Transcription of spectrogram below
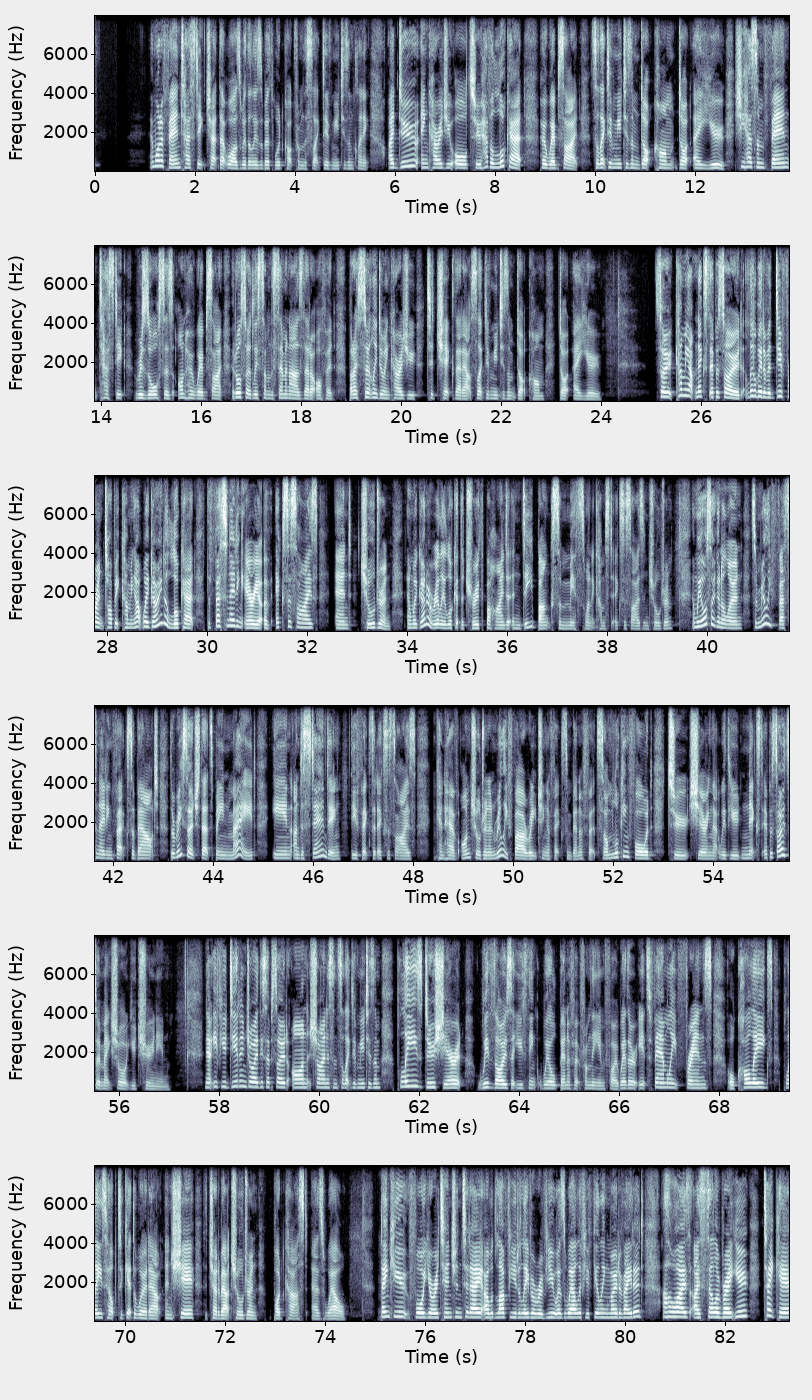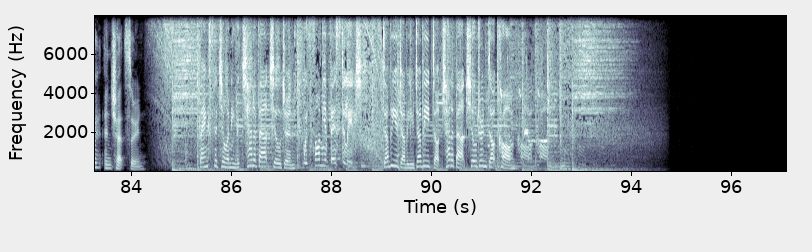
And what a fantastic chat that was with Elizabeth Woodcock from the Selective Mutism Clinic. I do encourage you all to have a look at her website, selectivemutism.com.au. She has some fantastic resources on her website. It also lists some of the seminars that are offered, but I certainly do encourage you to check that out, selectivemutism.com.au. So, coming up next episode, a little bit of a different topic coming up. We're going to look at the fascinating area of exercise and children. And we're going to really look at the truth behind it and debunk some myths when it comes to exercise in children. And we're also going to learn some really fascinating facts about the research that's been made in understanding the effects that exercise can have on children and really far reaching effects and benefits. So I'm looking forward to sharing that with you next episode. So make sure you tune in. Now, if you did enjoy this episode on shyness and selective mutism, please do share it with those that you think will benefit from the info, whether it's family, friends, or colleagues. Please help to get the word out and share the Chat About Children podcast as well. Thank you for your attention today. I would love for you to leave a review as well if you're feeling motivated. Otherwise, I celebrate you. Take care and chat soon. Thanks for joining the Chat About Children with Sonia Vestelich. www.chataboutchildren.com.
